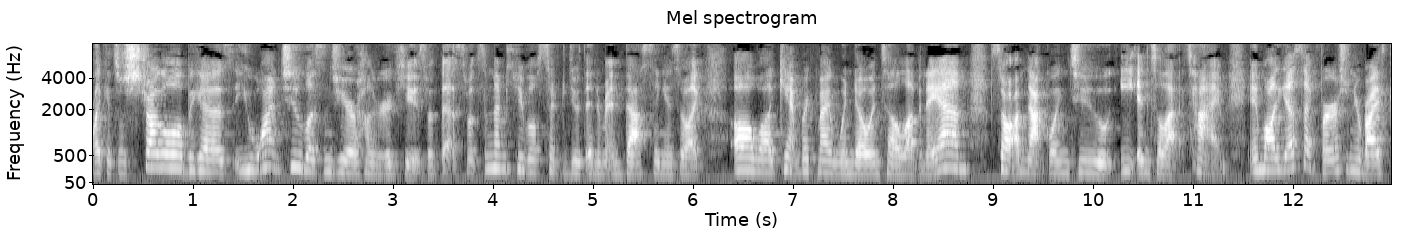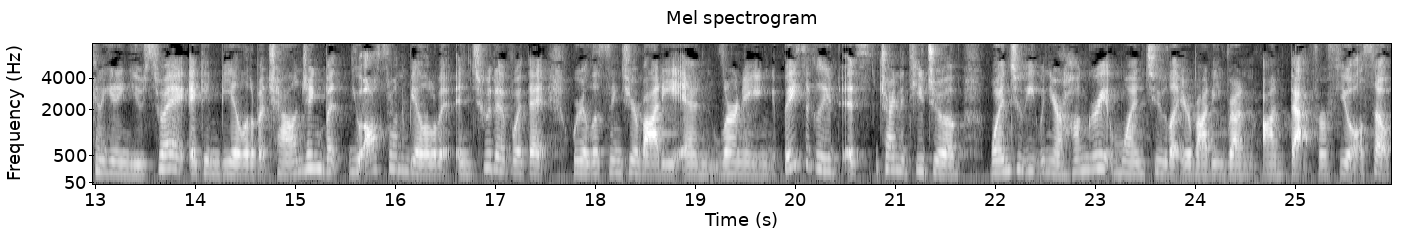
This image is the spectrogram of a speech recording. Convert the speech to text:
like it's a struggle because you want to listen to your hunger cues with this. What sometimes people start to do with intermittent fasting is they're like, oh, well, I can't break my window until 11 11 a.m., so I'm not going to eat until that time. And while, yes, at first, when your body's kind of getting used to it, it can be a little bit challenging, but you also want to be a little bit intuitive with it where you're listening to your body and learning. Basically, it's trying to teach you of when to eat when you're hungry and when to let your body run on fat for fuel. So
